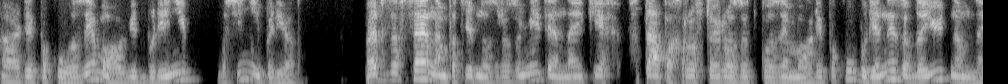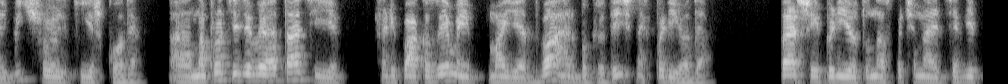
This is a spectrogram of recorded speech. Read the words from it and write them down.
ріпаку озимого від бур'янів в осінній період. Перш за все, нам потрібно зрозуміти, на яких етапах росту і розвитку озимого ріпаку бур'яни завдають нам найбільшої шкоди. На протязі вегетації ріпак озимий має два гербокритичних періоди. Перший період у нас починається від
